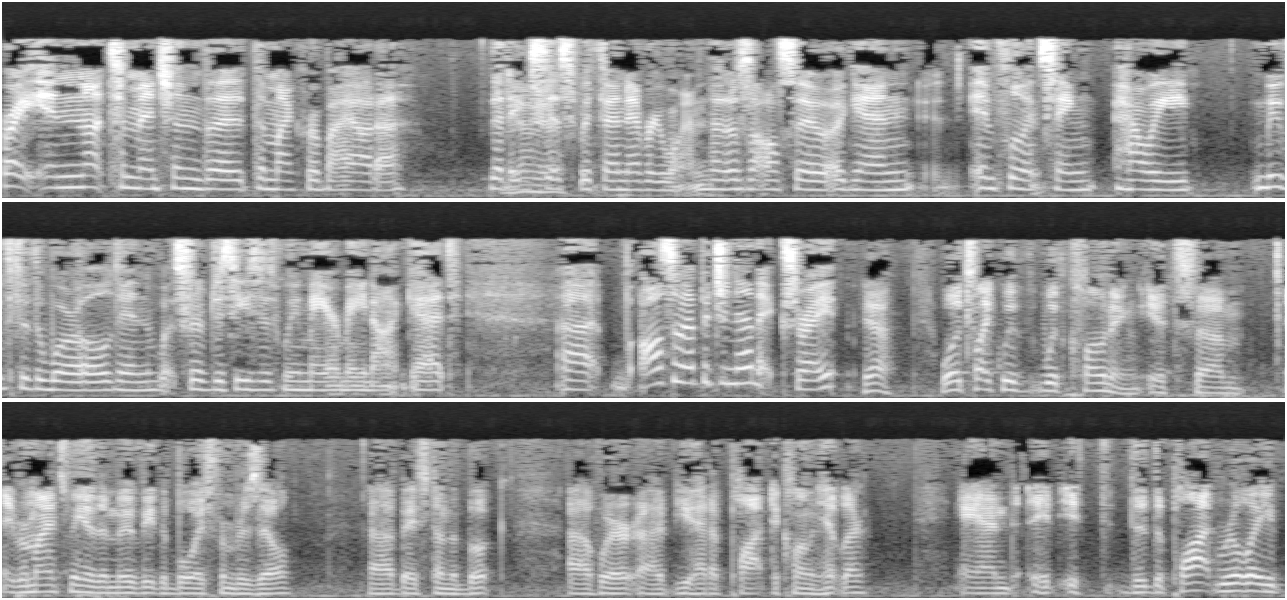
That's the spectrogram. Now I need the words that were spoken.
Right, and not to mention the, the microbiota that Yeah, exists within everyone. That is also, again, influencing how we move through the world and what sort of diseases we may or may not get. Uh, also epigenetics, right? Yeah. Well, it's like with with cloning. It's um, it reminds me of the movie The Boys from Brazil, uh, based on the book, uh, where uh, you had a plot to clone Hitler, and it, it the, the plot really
